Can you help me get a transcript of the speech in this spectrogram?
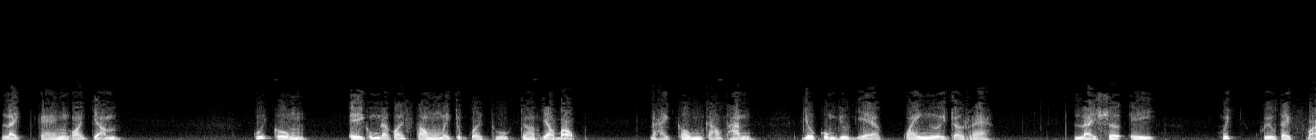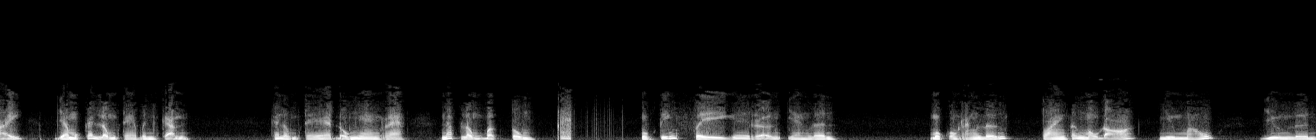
lại càng gói chậm. Cuối cùng, y cũng đã gói xong mấy chục gói thuốc cho vào bọc. Đại công cáo thành, vô cùng vui vẻ quay người trở ra. Lại sơ ý, khuỷu tay phải và một cái lồng tre bên cạnh. Cái lồng tre đổ ngang ra, nắp lồng bật tung. Một tiếng phì ghê rợn vang lên. Một con rắn lớn, toàn thân màu đỏ như máu, dương lên,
